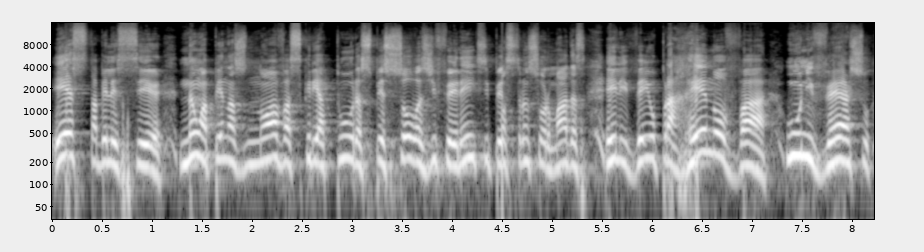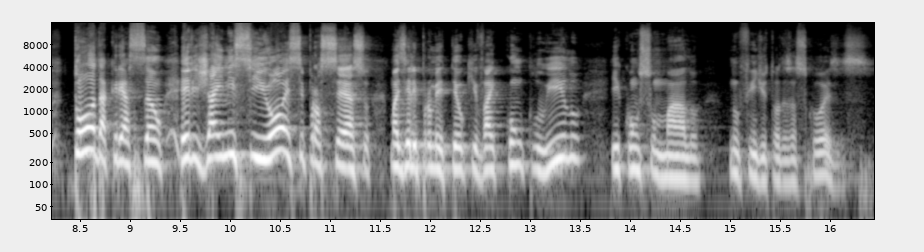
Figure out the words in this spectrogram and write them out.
estabelecer não apenas novas criaturas, pessoas diferentes e pessoas transformadas, ele veio para renovar o universo, toda a criação. Ele já iniciou esse processo, mas ele prometeu que vai concluí-lo e consumá-lo no fim de todas as coisas.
